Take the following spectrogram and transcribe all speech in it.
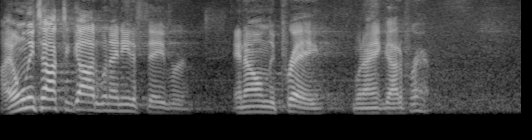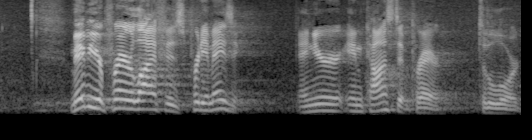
I only talk to God when I need a favor, and I only pray when I ain't got a prayer. Maybe your prayer life is pretty amazing, and you're in constant prayer to the Lord,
